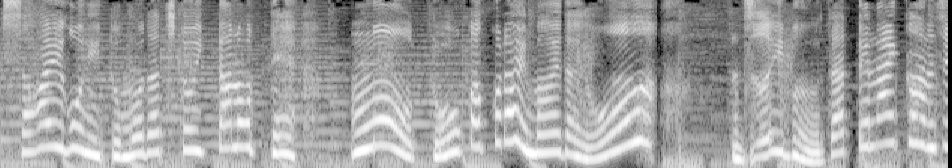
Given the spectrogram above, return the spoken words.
最後に友達と行ったのって、もう10日くらい前だよ。ずいぶん歌ってない感じ。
